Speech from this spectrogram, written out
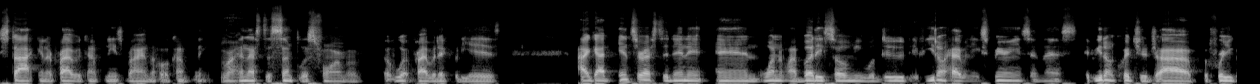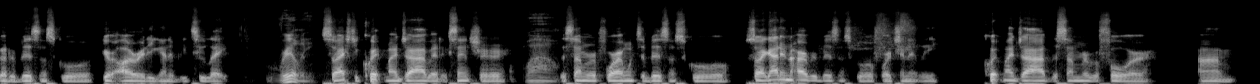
stock in a private company is buying the whole company. Right. And that's the simplest form of, of what private equity is. I got interested in it, and one of my buddies told me, Well, dude, if you don't have any experience in this, if you don't quit your job before you go to business school, you're already going to be too late. Really? So I actually quit my job at Accenture Wow. the summer before I went to business school. So I got into Harvard Business School, fortunately. Quit my job the summer before. Um,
